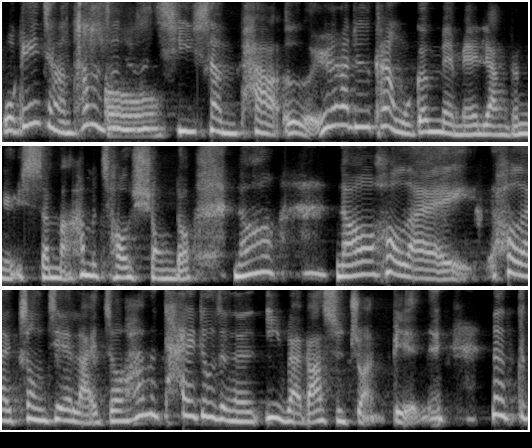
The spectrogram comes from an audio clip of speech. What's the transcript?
我跟你讲，他们这就是欺善怕恶，因为他就是看我跟美美两个女生嘛，他们超凶的。然后然后后来后来中介来之后，他们态度整个一百八十转变呢。那个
